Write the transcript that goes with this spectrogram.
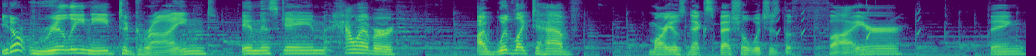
you don't really need to grind in this game. However, I would like to have Mario's next special, which is the fire thing.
